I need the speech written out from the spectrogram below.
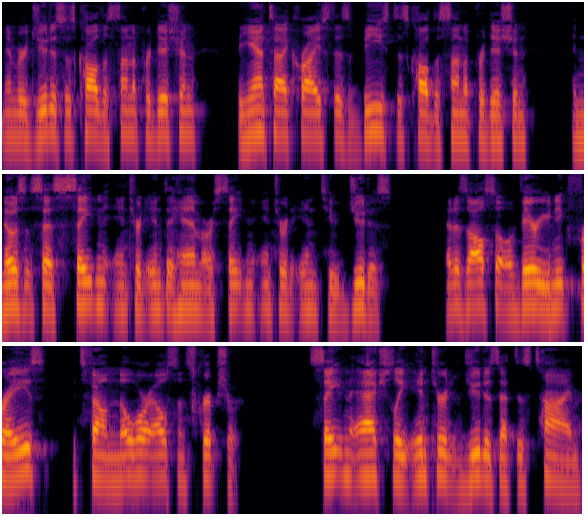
Remember, Judas is called the son of perdition. The Antichrist, this beast, is called the son of perdition. And notice it says Satan entered into him or Satan entered into Judas. That is also a very unique phrase. It's found nowhere else in Scripture. Satan actually entered Judas at this time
